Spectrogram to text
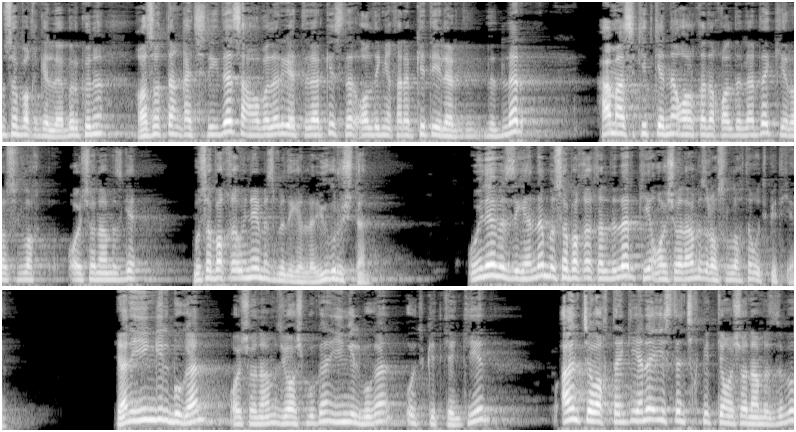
musobaqa bir kuni g'azotdan qaytishlikda sahobalarga aytdilarki sizlar oldinga qarab ketinglar dedilar. Hammasi ketgandan orqada qoldilarda keyin rasululloh oysha onamizga musobaqa o'ynaymizmi? deganlar yugurishdan. O'ynaymiz deganda musobaqa qildilar keyin oysha onamiz rasulullohdan o'tib ketgan. Ya'ni yengil bo'lgan oysha onamiz yosh bo'lgan yengil bo'lgan o'tib ketgan. Keyin ancha vaqtdan keyin yana esdan chiqib ketgan oysha onamizni bu?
